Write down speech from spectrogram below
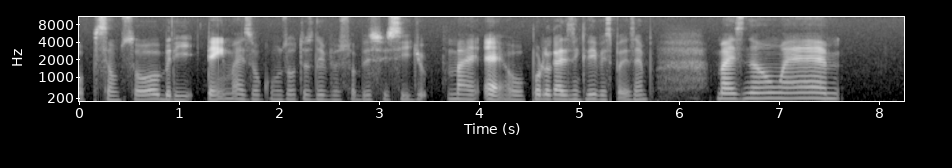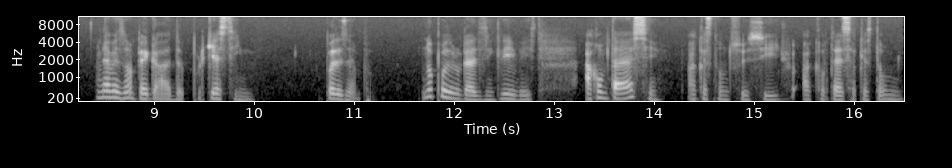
opção sobre, tem mais alguns outros livros sobre suicídio, mas, é, ou Por Lugares Incríveis, por exemplo, mas não é na mesma pegada, porque assim, por exemplo, no Por Lugares Incríveis acontece a questão do suicídio, acontece a questão de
